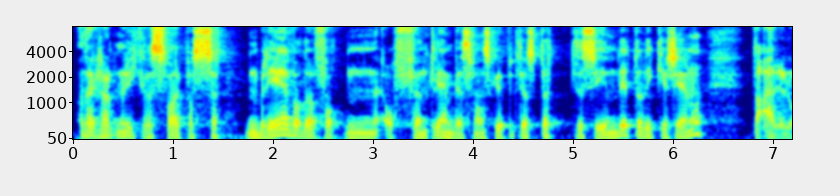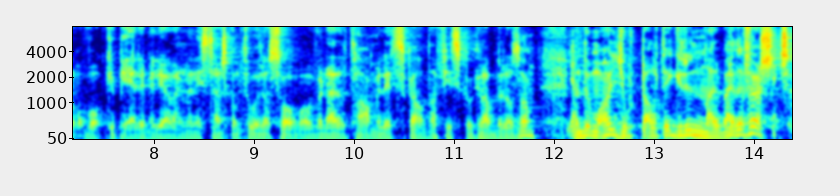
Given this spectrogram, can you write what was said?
og det er klart Når du ikke får svar på 17 brev, og du har fått en offentlig embetsmannsgruppe til å støtte synet ditt, og det ikke skjer noe, da er det lov å okkupere miljøvernministerens kontor og sove over der og ta med litt skada fisk og krabber og sånn. Men du må ha gjort alt det grunnarbeidet først.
